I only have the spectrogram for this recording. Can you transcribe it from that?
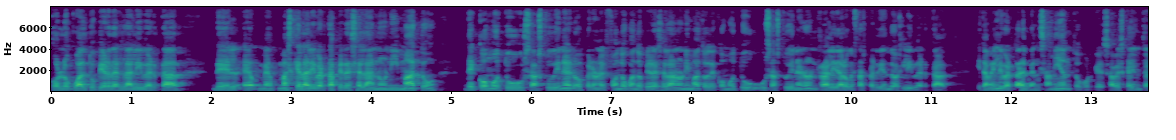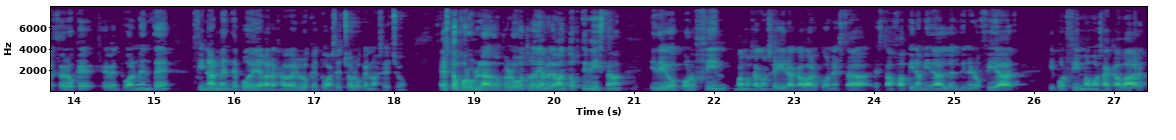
con lo cual tú pierdes la libertad, del, eh, más que la libertad pierdes el anonimato de cómo tú usas tu dinero, pero en el fondo cuando pierdes el anonimato de cómo tú usas tu dinero, en realidad lo que estás perdiendo es libertad. Y también libertad de pensamiento, porque sabes que hay un tercero que eventualmente finalmente puede llegar a saber lo que tú has hecho o lo que no has hecho. Esto por un lado, pero luego otro día me levanto optimista y digo, por fin vamos a conseguir acabar con esta estafa piramidal del dinero fiat y por fin vamos a acabar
